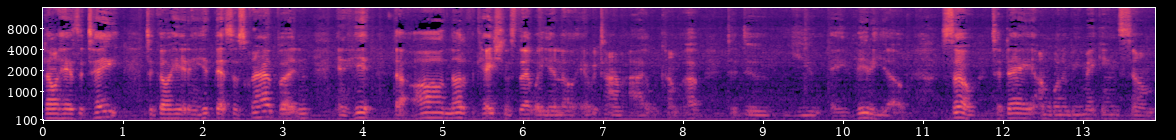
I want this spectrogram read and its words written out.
don't hesitate to go ahead and hit that subscribe button and hit the all notifications. That way you know every time I will come up to do you a video. So today I'm going to be making some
